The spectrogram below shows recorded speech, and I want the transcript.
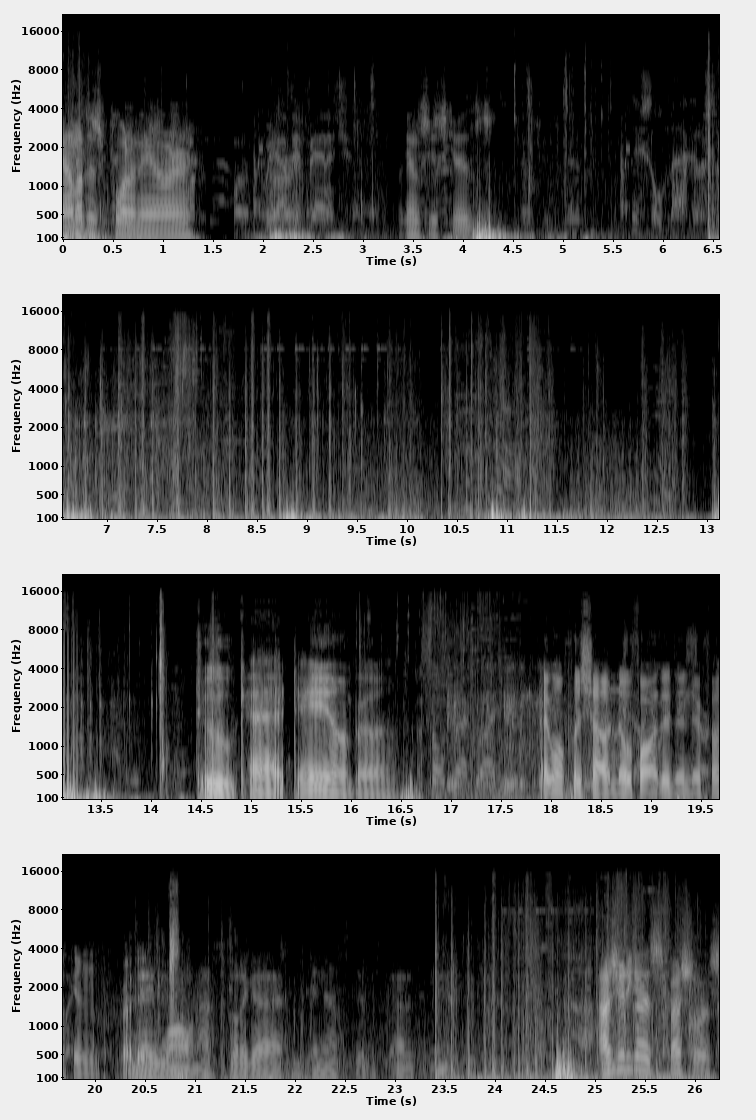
Yeah, I'm about to just pull out an AR We have the advantage. against these kids. This'll knock us off? Dude, god damn, bro. Assault pack right here. They won't push out no farther than their fucking. Bro, They they, won't, I swear to God. And then they'll sit beside a team. How's your guy a specialist?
